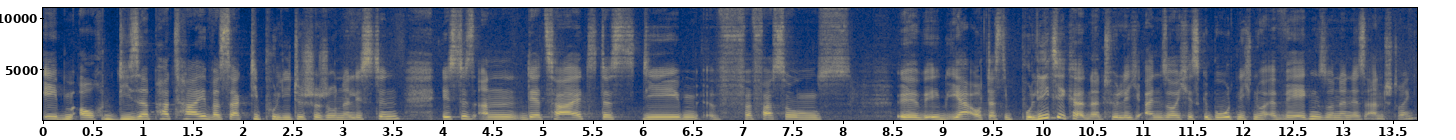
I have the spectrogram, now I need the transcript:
eben auch dieser Partei. Was sagt die politische Journalistin? Ist es an der Zeit, dass die Verfassungs äh, ja, auch dass die Politiker natürlich ein solches Gebot nicht nur erwägen, sondern es anstrengen?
